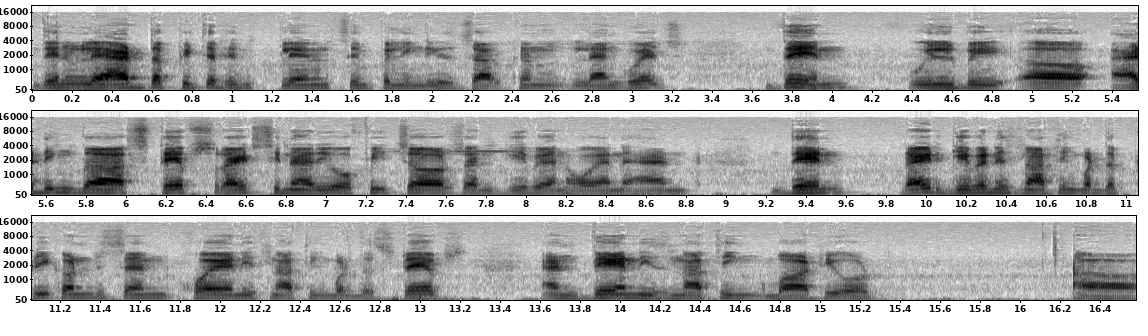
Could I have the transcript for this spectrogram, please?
Then we'll add the feature in plain and simple english Gherkin language. Then we'll be uh, adding the steps right scenario features and given when and then right? Given is nothing but the precondition. When is nothing but the steps. And then is nothing but your uh,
